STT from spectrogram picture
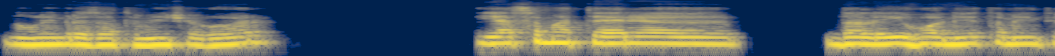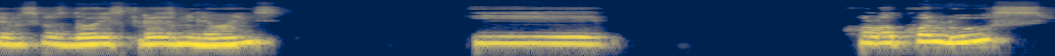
não lembro exatamente agora. E essa matéria da Lei Rouanet também teve seus 2, 3 milhões. E colocou luz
